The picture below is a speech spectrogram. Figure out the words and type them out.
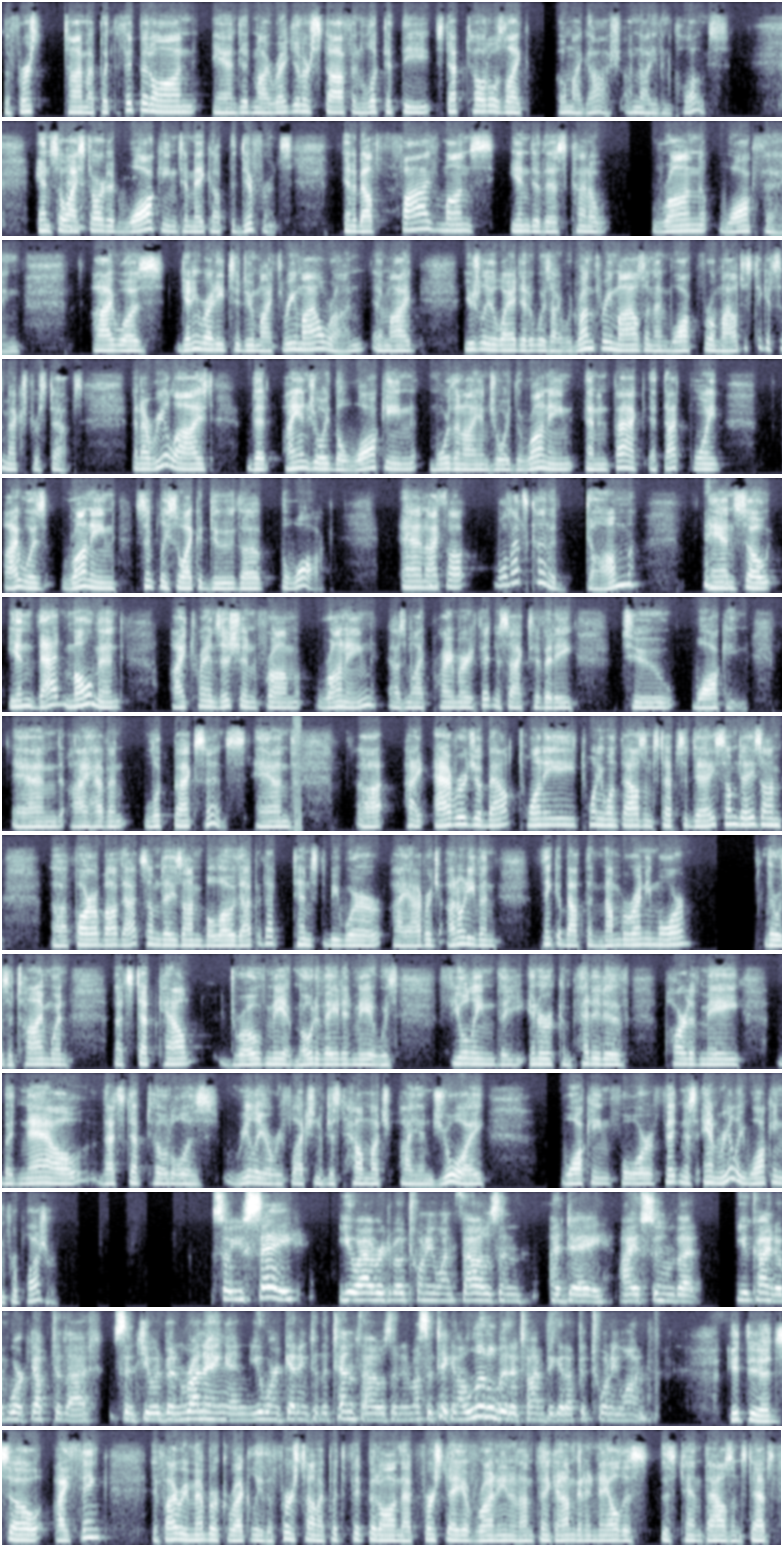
The first time I put the Fitbit on and did my regular stuff and looked at the step totals, like, oh my gosh, I'm not even close. And so I started walking to make up the difference. And about five months into this kind of run walk thing, I was getting ready to do my three mile run. And my usually the way I did it was I would run three miles and then walk for a mile just to get some extra steps. And I realized that I enjoyed the walking more than I enjoyed the running. And in fact, at that point, I was running simply so I could do the, the walk. And I hmm. thought, well, that's kind of dumb. and so in that moment, I transitioned from running as my primary fitness activity to walking. And I haven't looked back since. And uh, I average about 20, 21,000 steps a day. Some days I'm uh, far above that. Some days I'm below that, but that tends to be where I average. I don't even think about the number anymore. There was a time when that step count drove me, it motivated me, it was fueling the inner competitive part of me. But now that step total is really a reflection of just how much I enjoy walking for fitness and really walking for pleasure so you say you average about 21,000 a day. I assume that you kind of worked up to that since you had been running and you weren't getting to the 10,000. It must have taken a little bit of time to get up to 21. It did. So I think if I remember correctly, the first time I put the Fitbit on that first day of running, and I'm thinking I'm going to nail this this 10,000 steps,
